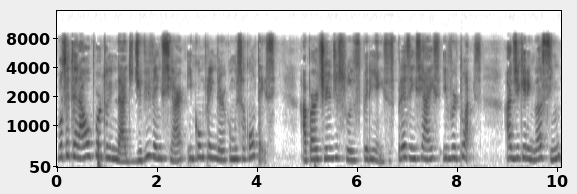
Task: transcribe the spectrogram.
você terá a oportunidade de vivenciar e compreender como isso acontece, a partir de suas experiências presenciais e virtuais, adquirindo assim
